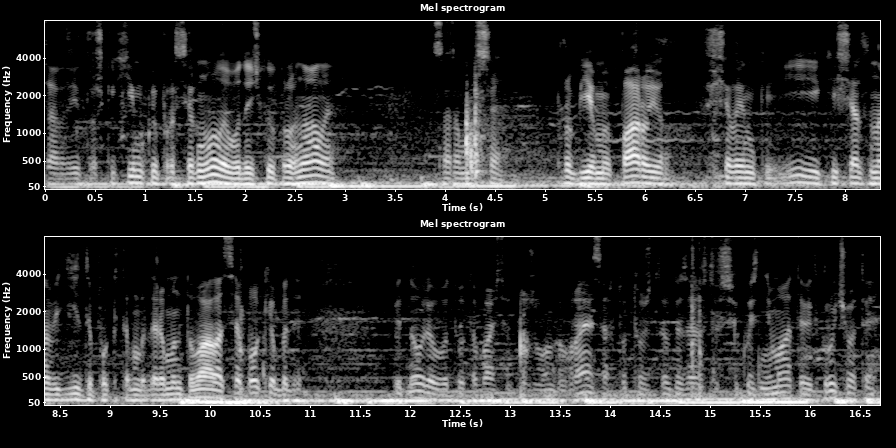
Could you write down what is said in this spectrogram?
Зараз її трошки хімкою просірнули, водичкою прогнали. Зараз ми ще проб'ємо парою щелинки і якийсь час вона від'їде, поки там буде ремонтувалася, поки буде відновлювати. Тут, бачите, теж воно в рейсах, тут теж треба зараз тут знімати, відкручувати.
